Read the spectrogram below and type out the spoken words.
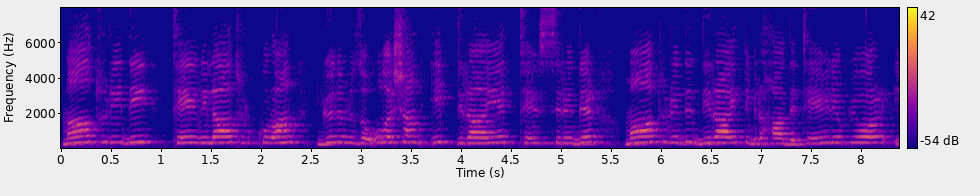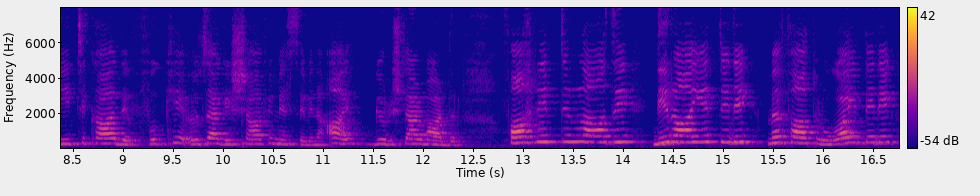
Maturidi Tevilatül Kur'an günümüze ulaşan ilk dirayet tefsiridir. Maturidi dirayetli bir halde tevil yapıyor. İtikadi, fıkhi, özellikle Şafi mezhebine ait görüşler vardır. Fahrettin Razi dirayet dedik, Mefatul Gayb dedik.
